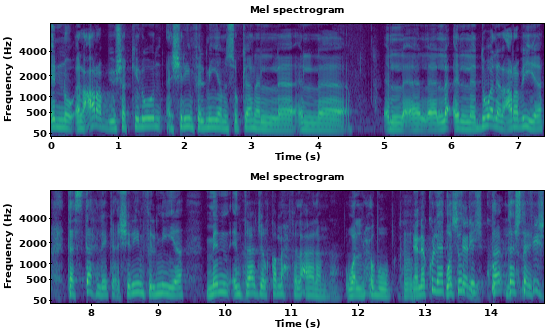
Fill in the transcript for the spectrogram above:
إنه العرب يشكلون 20% من سكان ال ال الدول العربية تستهلك 20% من إنتاج القمح في العالم والحبوب. لأن يعني كلها تشتري. وتنتج تشتري. فيش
